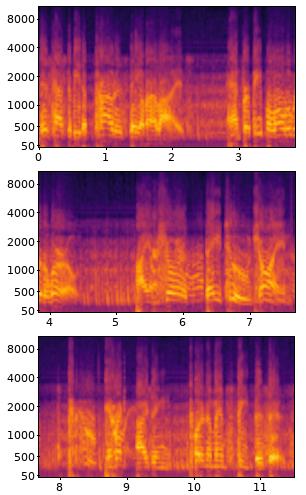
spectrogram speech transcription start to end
This has to be the proudest day of our lives. And for people all over the world, I am sure they too join in recognizing what an immense feat this is.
